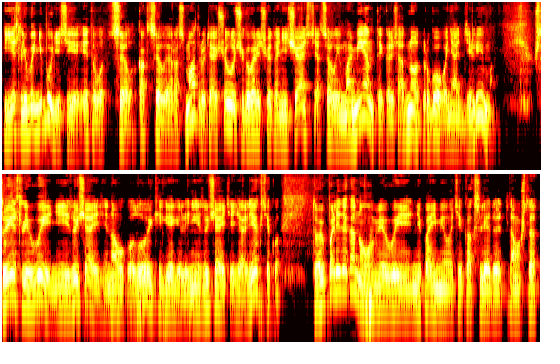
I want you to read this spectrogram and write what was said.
Если вы не будете это вот цел, как целое рассматривать, а еще лучше говорить, что это не части, а целые моменты, то есть одно от другого неотделимо, что если вы не изучаете науку логики Гегеля, не изучаете диалектику, то и политэкономию вы не поймете как следует, потому что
